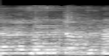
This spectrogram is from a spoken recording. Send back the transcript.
잘해서 생각 좀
